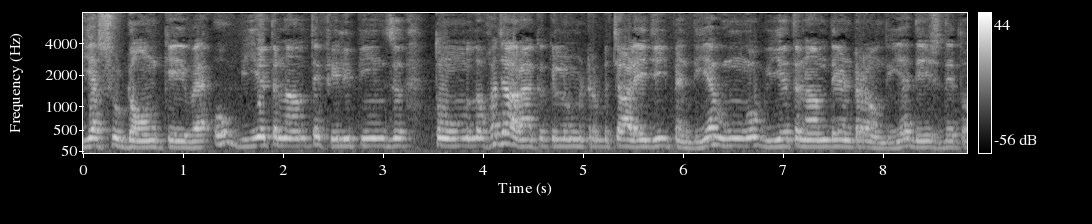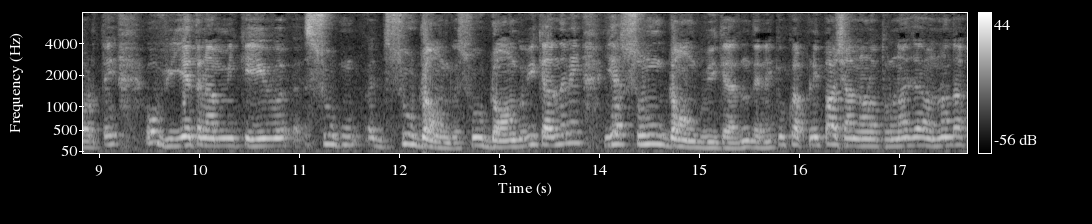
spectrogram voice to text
ਜਾਂ ਸੁਡੋਂਗ ਕੇਵ ਹੈ। ਉਹ ਵੀਅਤਨਾਮ ਤੇ ਫਿਲੀਪੀਨਸ ਤੋਂ ਮਤਲਬ ਹਜ਼ਾਰਾਂ ਕੁ ਕਿਲੋਮੀਟਰ ਵਿਚਾਲੇ ਜੀ ਪੈਂਦੀ ਹੈ ਉਹ ਵੀਅਤਨਾਮ ਦੇ ਅੰਡਰ ਆਉਂਦੀ ਹੈ ਦੇਸ਼ ਦੇ ਤੌਰ ਤੇ। ਉਹ ਵੀਅਤਨਾਮੀ ਕੇਵ ਸੁ- ਸੁਡੋਂਗ ਸੁਡੋਂਗ ਵੀ ਕਹਿੰਦੇ ਨੇ ਜਾਂ ਸੁੰਗਡੋਂਗ ਵੀ ਕਹਿ ਦਿੰਦੇ ਨੇ, ਕਿਉਂਕਿ ਆਪਣੀ ਭਾਸ਼ਾ ਨਾਲੋਂ ਥੋੜਾ ਜਿਹਾ ਉਹਨਾਂ ਦਾ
